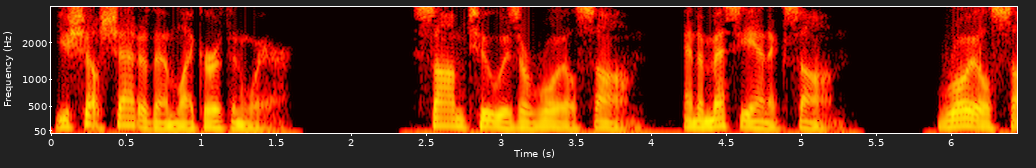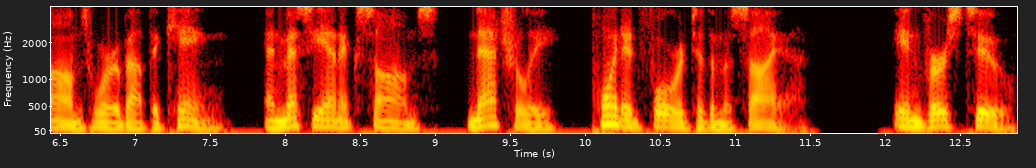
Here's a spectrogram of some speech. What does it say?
you shall shatter them like earthenware. Psalm 2 is a royal psalm, and a messianic psalm. Royal psalms were about the king, and messianic psalms, naturally, pointed forward to the Messiah. In verse 2,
